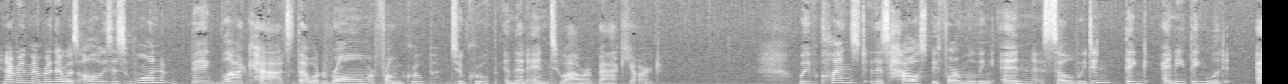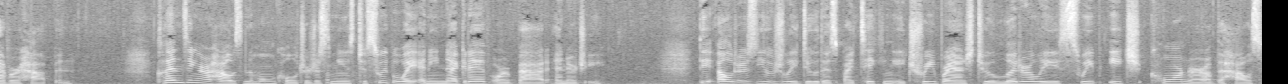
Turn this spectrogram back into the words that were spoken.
And I remember there was always this one big black cat that would roam from group to group and then into our backyard. We've cleansed this house before moving in, so we didn't think anything would ever happen. Cleansing our house in the Hmong culture just means to sweep away any negative or bad energy. The elders usually do this by taking a tree branch to literally sweep each corner of the house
